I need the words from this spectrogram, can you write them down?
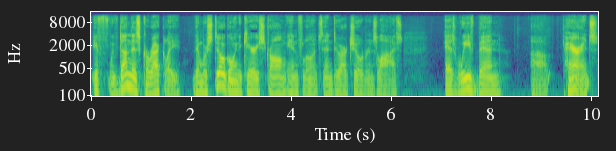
if we've done this correctly, then we're still going to carry strong influence into our children's lives. As we've been uh, parents,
